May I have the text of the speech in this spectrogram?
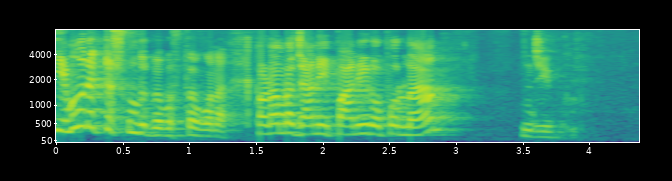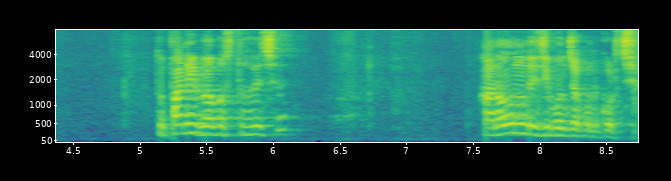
এমন একটা সুন্দর ব্যবস্থাপনা। কারণ আমরা জানি পানির ওপর নাম জীবন। তো পানির ব্যবস্থা হয়েছে। আনন্দে জীবনযাপন করছে।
